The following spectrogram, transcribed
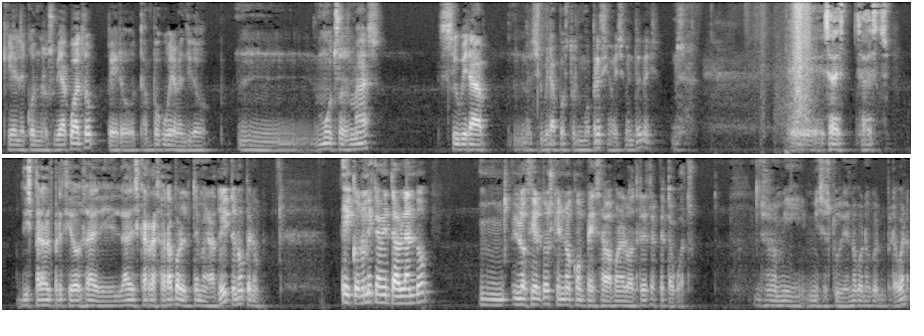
que cuando lo subí a 4, pero tampoco hubiera vendido mm, muchos más si hubiera, si hubiera puesto el mismo precio, ¿veis? ¿Me entendéis? Eh, se, ha, disparado el precio, o sea, la descargas ahora por el tema gratuito, ¿no? Pero económicamente hablando, mm, lo cierto es que no compensaba ponerlo a 3 respecto a 4. Esos son mis estudios, ¿no? pero bueno,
